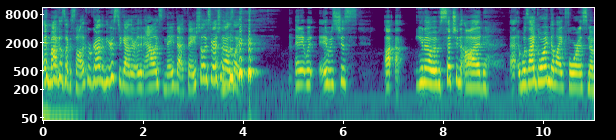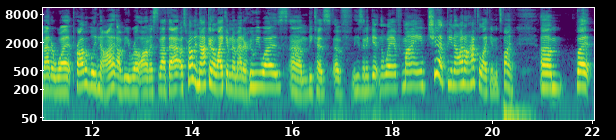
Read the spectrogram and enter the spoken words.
and Michael's like, "It's not like we're grabbing beers together." And then Alex made that facial expression. I was like and it was it was just I, I you know, it was such an odd was I going to like Forrest no matter what? Probably not. I'll be real honest about that. I was probably not going to like him no matter who he was, um, because of he's going to get in the way of my chip. You know, I don't have to like him. It's fine. Um, but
